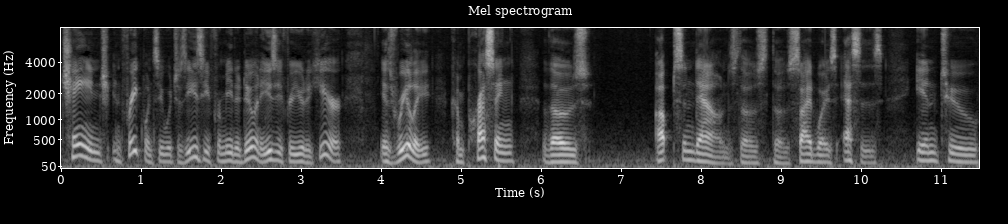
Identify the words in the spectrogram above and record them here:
change in frequency, which is easy for me to do and easy for you to hear, is really compressing those ups and downs, those, those sideways S's, into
